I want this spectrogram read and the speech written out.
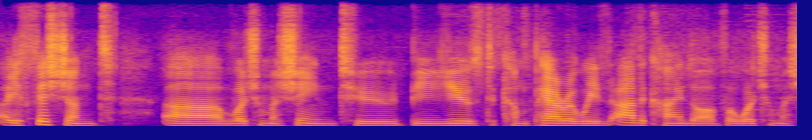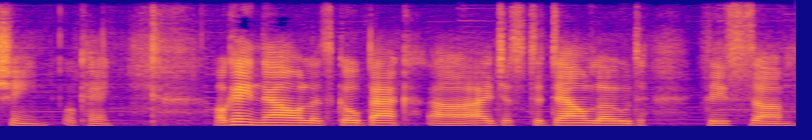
efficient uh, virtual machine to be used compared with other kind of virtual machine. Okay, okay. Now let's go back. Uh, I just download this um,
